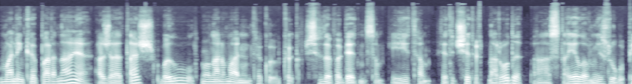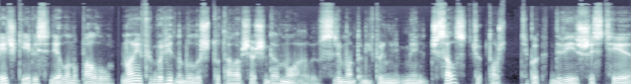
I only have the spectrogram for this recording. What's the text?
маленькая парная, ажиотаж был, ну, нормальный такой, как всегда по пятницам. И там где-то четверть народа а, стояла внизу у печки или сидела на полу. Но и как бы видно было, что там вообще очень давно с ремонтом никто не, не чесался, потому что типа две из шести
